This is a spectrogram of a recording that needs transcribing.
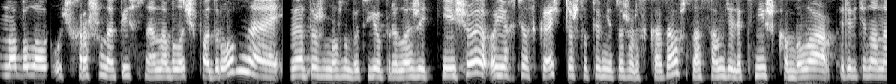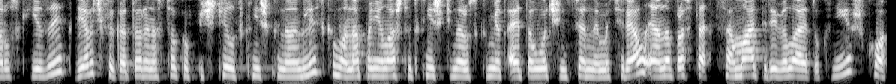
Она была очень хорошо написана, она была очень подробная. Наверное, тоже можно будет ее приложить. И еще я хотела сказать то, что ты мне тоже рассказал, что на самом деле книжка была переведена на русский язык. Девочка, которая настолько впечатлилась книжкой на английском, она поняла, что это книжки на русском нет, а это очень ценный материал, и она просто сама перевела эту книжку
